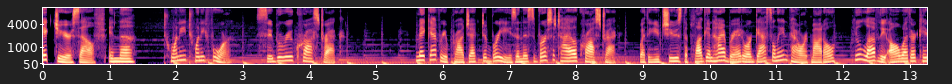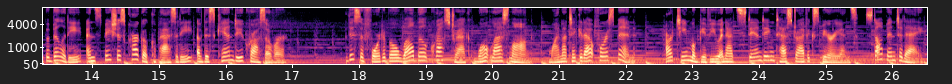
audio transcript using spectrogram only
Picture yourself in the 2024 Subaru Crosstrek. Make every project a breeze in this versatile Crosstrek. Whether you choose the plug-in hybrid or gasoline-powered model, you'll love the all-weather capability and spacious cargo capacity of this can-do crossover. This affordable, well-built Crosstrek won't last long. Why not take it out for a spin? Our team will give you an outstanding test drive experience. Stop in today.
